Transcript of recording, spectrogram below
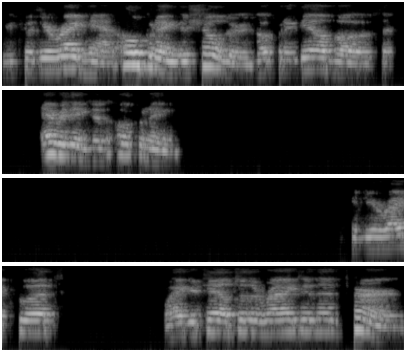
Reach with your right hand, opening the shoulders, opening the elbows, everything just opening. Get your right foot, wag your tail to the right, and then turn.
